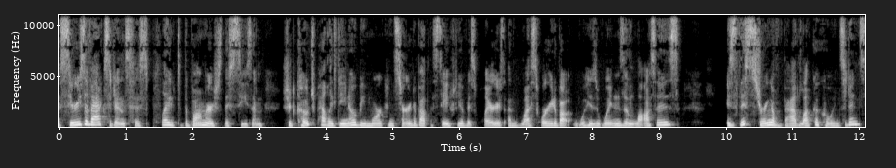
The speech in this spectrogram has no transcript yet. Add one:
A series of accidents has plagued the Bombers this season. Should Coach Palladino be more concerned about the safety of his players and less worried about his wins and losses? Is this string of bad luck a coincidence?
